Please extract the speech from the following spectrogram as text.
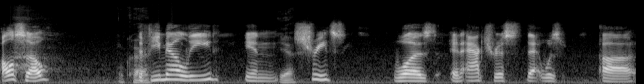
Also, Okay. the female lead in Yeah. Streets was an actress that was, uh,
